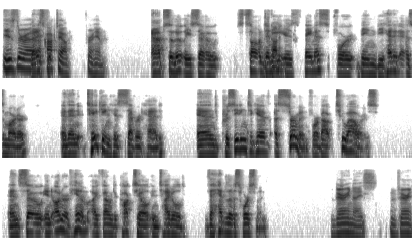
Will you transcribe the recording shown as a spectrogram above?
Is there a, is a cocktail cool. for him? Absolutely. So Saint Denis is famous for being beheaded as a martyr, and then taking his severed head and proceeding to give a sermon for about two hours. And so, in honor of him, I found a cocktail entitled the Headless Horseman. Very nice. Very.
